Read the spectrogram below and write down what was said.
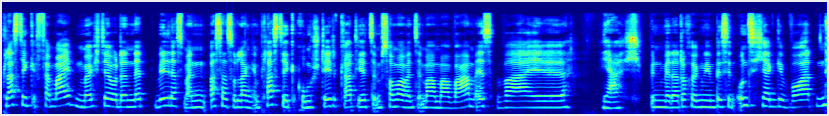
Plastik vermeiden möchte oder nicht will, dass mein Wasser so lange im Plastik rumsteht, gerade jetzt im Sommer, wenn es immer mal warm ist, weil ja, ich bin mir da doch irgendwie ein bisschen unsicher geworden,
